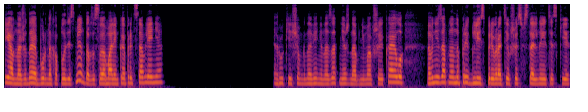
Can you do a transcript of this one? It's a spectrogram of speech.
явно ожидая бурных аплодисментов за свое маленькое представление. Руки еще мгновение назад, нежно обнимавшие Кайлу, внезапно напряглись, превратившись в стальные тиски.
